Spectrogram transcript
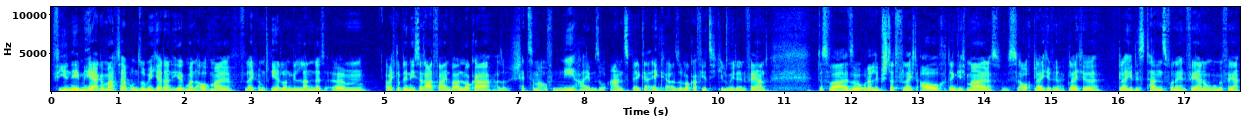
viel nebenher gemacht habe. Und so bin ich ja dann irgendwann auch mal vielleicht beim Triathlon gelandet. Ähm, aber ich glaube, der nächste Radverein war locker, also schätze mal auf Neheim, so Arnsberger Ecke, also locker 40 Kilometer entfernt. Das war also, oder Lippstadt vielleicht auch, denke ich mal. Das ist auch gleiche, gleiche, gleiche Distanz von der Entfernung ungefähr.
